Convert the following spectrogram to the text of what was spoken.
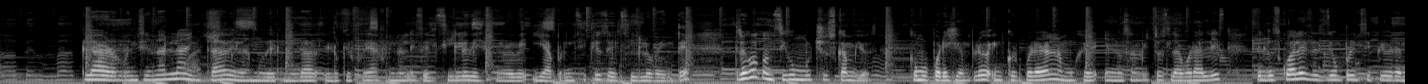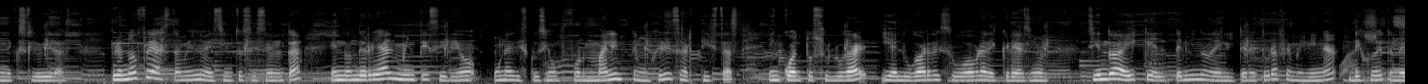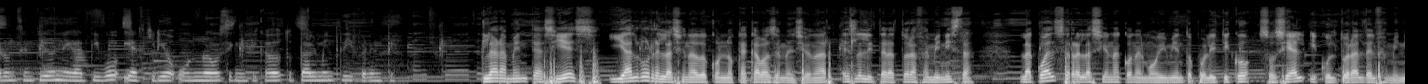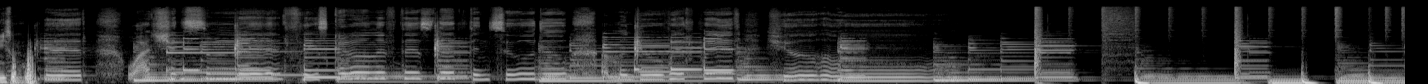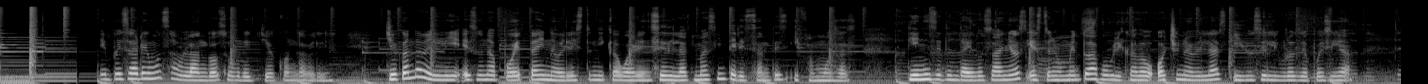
Claro, mencionar la entrada de la modernidad, lo que fue a finales del siglo XIX y a principios del siglo XX, trajo consigo muchos cambios, como por ejemplo incorporar a la mujer en los ámbitos laborales de los cuales desde un principio eran excluidas. Pero no fue hasta 1960 en donde realmente se dio una discusión formal entre mujeres artistas en cuanto a su lugar y el lugar de su obra de creación, siendo ahí que el término de literatura femenina dejó de tener un sentido negativo y adquirió un nuevo significado totalmente diferente. Claramente así es, y algo relacionado con lo que acabas de mencionar es la literatura feminista, la cual se relaciona con el movimiento político, social y cultural del feminismo. Empezaremos hablando de Gioconda Belli. Gioconda Belli es una poeta y novelista nicaragüense de las más interesantes y famosas. Tiene 72 años y hasta el momento ha publicado 8 novelas y 12 libros de poesía.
